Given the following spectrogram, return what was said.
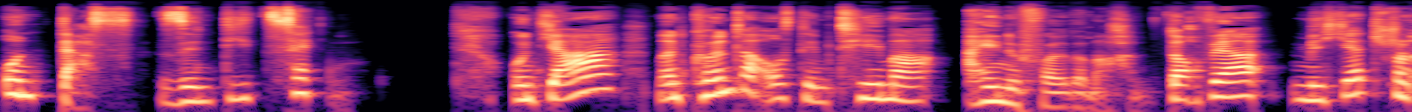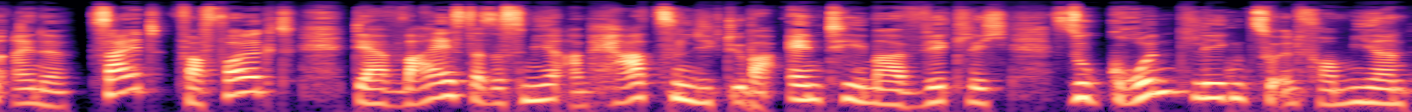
Und das sind die Zecken. Und ja, man könnte aus dem Thema eine Folge machen. Doch wer mich jetzt schon eine Zeit verfolgt, der weiß, dass es mir am Herzen liegt, über ein Thema wirklich so grundlegend zu informieren,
